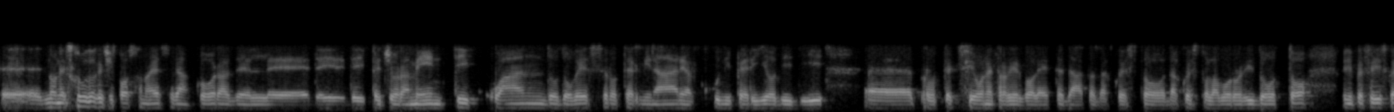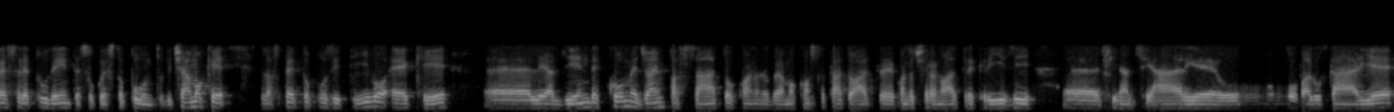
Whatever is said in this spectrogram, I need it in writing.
Eh, non escludo che ci possano essere ancora delle, dei, dei, peggioramenti quando dovessero terminare alcuni periodi di eh, protezione, tra virgolette, data da questo, da questo lavoro ridotto, quindi preferisco essere prudente su questo punto. Diciamo che l'aspetto positivo è che eh, le aziende, come già in passato, quando abbiamo constatato altre, quando c'erano altre crisi eh, finanziarie o, o valutarie,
